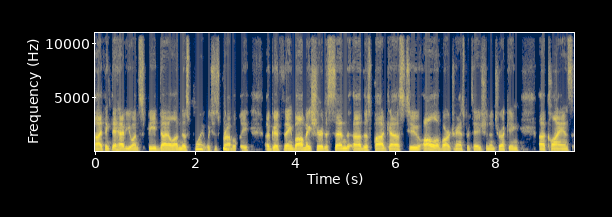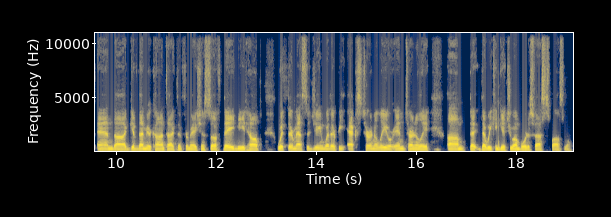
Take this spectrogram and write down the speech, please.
I think they have you on speed dial on this point, which is hmm. probably a good thing. But I'll make sure to send uh, this podcast to all of our transportation and trucking uh, clients and uh, give them your contact information. So if they need help with their messaging, whether it be externally or internally, um, that, that we can get you on board as fast as possible.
